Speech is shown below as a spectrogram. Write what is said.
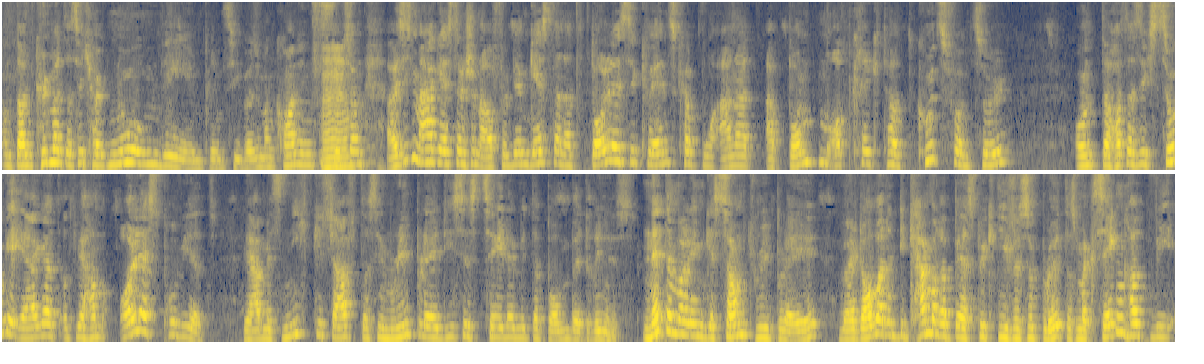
und dann kümmert er sich halt nur um die im Prinzip. Also man kann ihn mhm. sagen, aber es ist mir auch gestern schon aufgefallen, wir haben gestern eine tolle Sequenz gehabt, wo einer eine Bomben abgekriegt hat, kurz vor Zoll. Und da hat er sich so geärgert und wir haben alles probiert. Wir haben es nicht geschafft, dass im Replay diese Szene mit der Bombe drin ist. Nicht einmal im Gesamtreplay, weil da war dann die Kameraperspektive so blöd, dass man gesehen hat, wie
